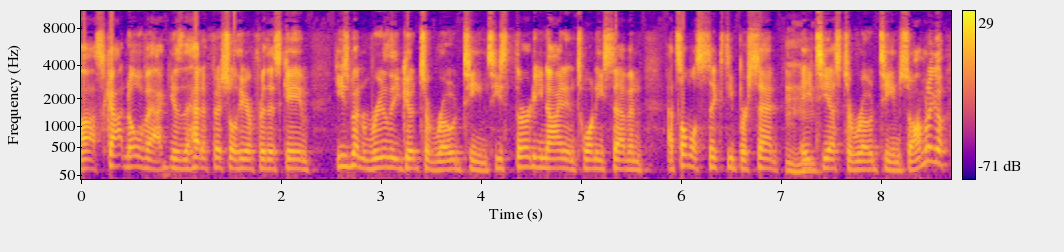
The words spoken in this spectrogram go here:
Uh, Scott Novack is the head official here for this game. He's been really good to road teams. He's 39 and 27 that's almost 60% mm hmm ATS to road teams. So I'm gonna go.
